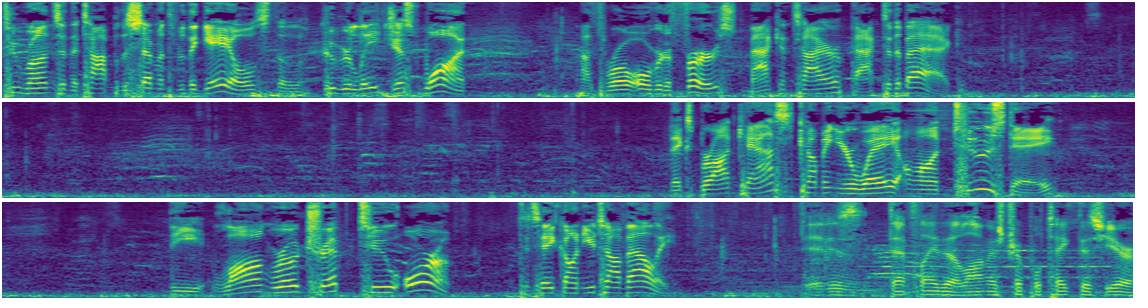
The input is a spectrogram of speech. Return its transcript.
two runs in the top of the seventh for the Gaels, the Cougar lead just one. A throw over to first. McIntyre back to the bag. Next broadcast coming your way on Tuesday. The long road trip to Orem to take on Utah Valley. It is definitely the longest trip we'll take this year.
